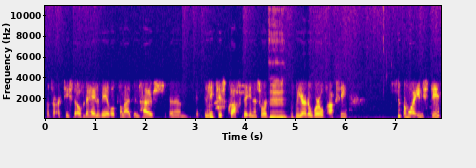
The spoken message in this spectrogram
Dat er artiesten over de hele wereld vanuit hun huis ehm, liedjes brachten in een soort Mhm. We Are the World actie. Supermooi initiatief.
